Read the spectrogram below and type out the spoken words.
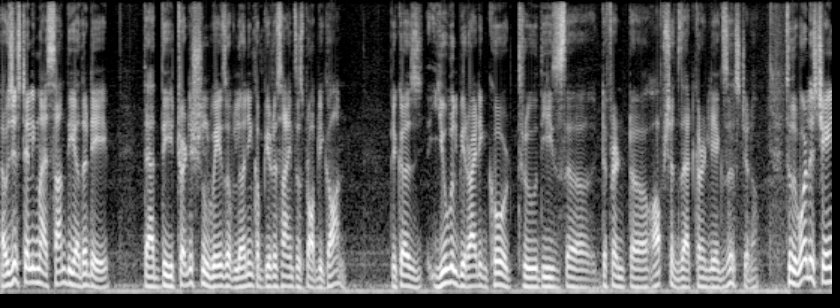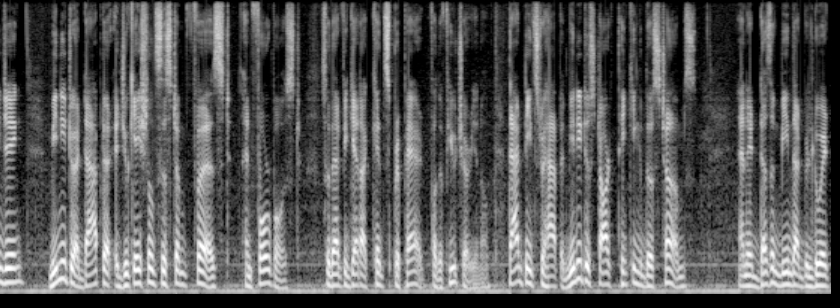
I was just telling my son the other day that the traditional ways of learning computer science is probably gone because you will be writing code through these uh, different uh, options that currently exist you know so the world is changing we need to adapt our educational system first and foremost so that we get our kids prepared for the future you know that needs to happen we need to start thinking in those terms and it doesn't mean that we'll do it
